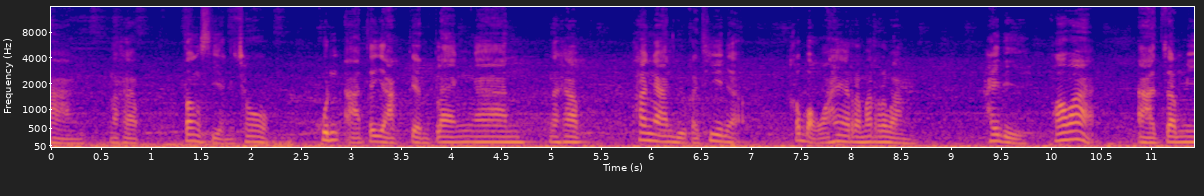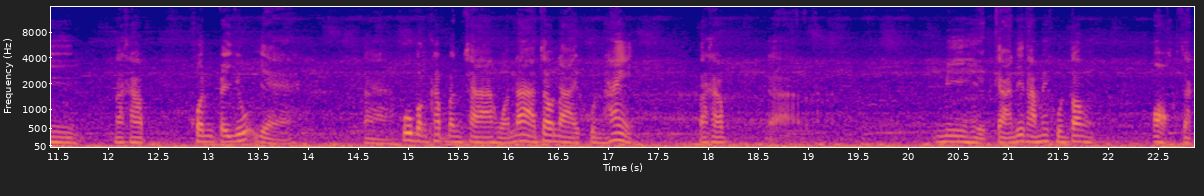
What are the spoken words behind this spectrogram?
ทางนะครับ ต้องเสี่ยงโชค คุณอาจจะอยากเปลี่ยนแปลงงานนะครับ ถ้างานอยู่กับที่เนี่ยเขาบอกว่าให้ระมัดระวังให้ดี เพราะว่าอาจจะมีนะครับ คนไปยุแย่ผู้บังคับบัญชาหัวหน้าเจ้านายคุณให้นะครับ มีเหตุการณ์ที่ทำให้คุณต้องออกจาก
